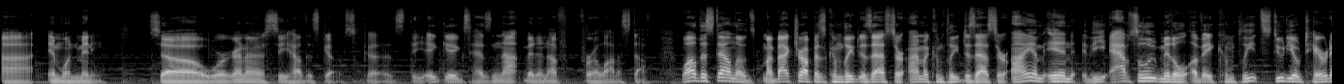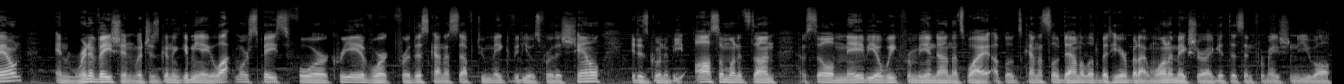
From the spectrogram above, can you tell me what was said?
uh, M1 Mini. So we're gonna see how this goes because the 8 gigs has not been enough for a lot of stuff. While this downloads, my backdrop is a complete disaster. I'm a complete disaster. I am in the absolute middle of a complete studio teardown and renovation, which is going to give me a lot more space for creative work for this kind of stuff to make videos for this channel. It is going to be awesome when it's done. I'm still maybe a week from being done. That's why uploads kind of slowed down a little bit here, but I want to make sure I get this information to you all,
